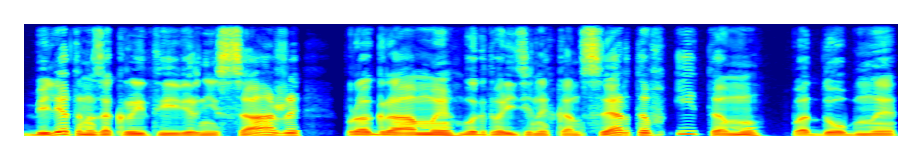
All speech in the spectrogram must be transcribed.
билеты на закрытые вернисажи, программы благотворительных концертов и тому подобное.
